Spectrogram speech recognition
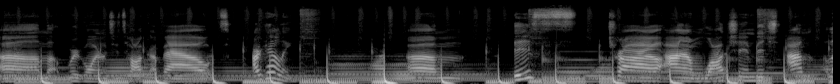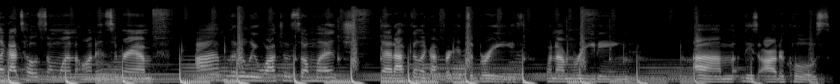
Um, we're going to talk about R. Kelly. Um, this trial I am watching, bitch. I'm like I told someone on Instagram, I'm literally watching so much that I feel like I forget to breathe when I'm reading um these articles.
